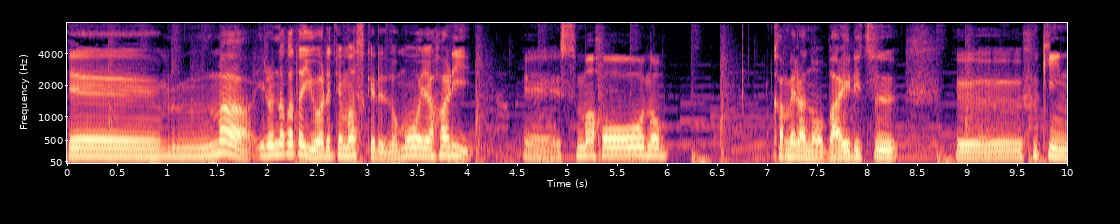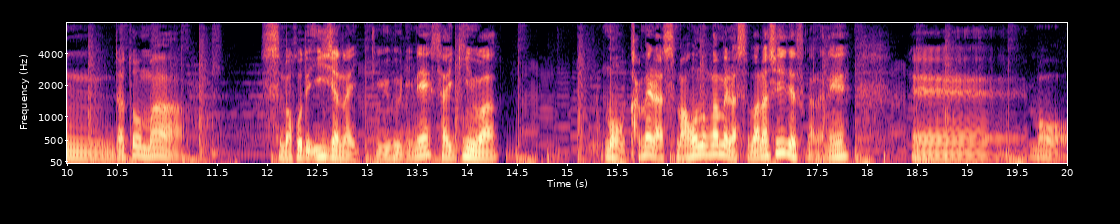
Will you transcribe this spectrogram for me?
えー、まあいろんな方言われてますけれどもやはり、えー、スマホのカメラの倍率付近だとまあスマホでいいじゃないっていう風にね最近はもうカメラスマホのカメラ素晴らしいですからね、えー、も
